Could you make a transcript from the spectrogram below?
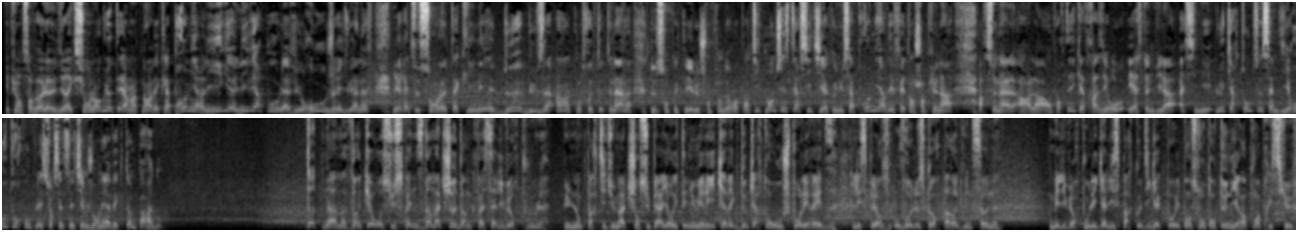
Et puis on s'envole euh, direction l'Angleterre maintenant avec la Première Ligue. Liverpool a vu rouge réduit à 9. Les Reds se sont euh, taclinés 2 buts à 1 contre Tottenham. De son côté, le champion d'Europe en titre, Manchester City, a connu sa première défaite en championnat. Arsenal l'a emporté 4 à 0 et Aston Villa a signé le carton de ce samedi. Retour complet sur cette septième journée avec Tom Parago. Tottenham, vainqueur au suspense d'un match dingue face à Liverpool. Une longue partie du match en supériorité numérique avec deux cartons rouges pour les Reds. Les Spurs ouvrent le score par Hugminson. Mais Liverpool égalise par Cody Gakpo et pense longtemps tenir un point précieux.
